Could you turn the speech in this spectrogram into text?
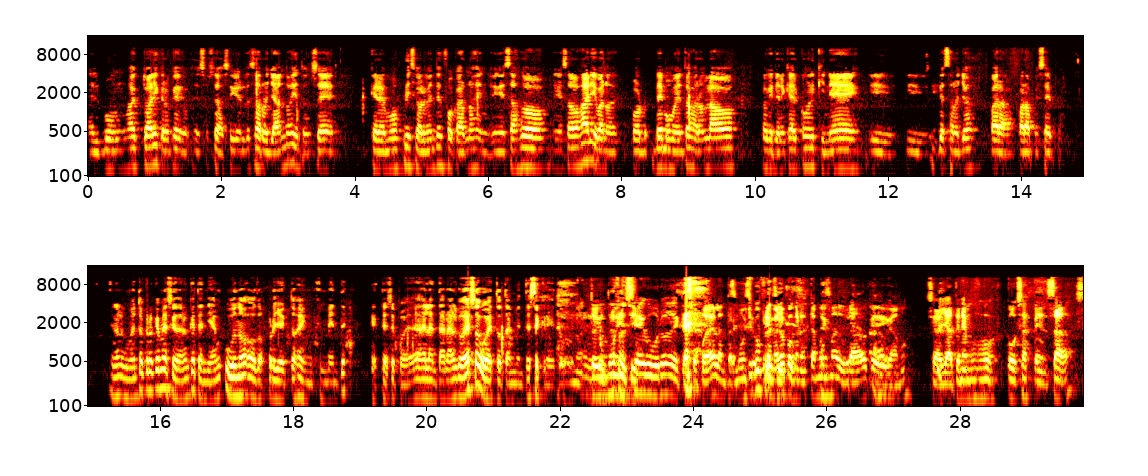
el boom actual y creo que eso se va a seguir desarrollando y entonces queremos principalmente enfocarnos en, en esas dos en esas dos áreas y bueno, de, por, de momento dejar a un lado lo que tiene que ver con el Kinect y, y desarrollos para, para PC. pues. En algún momento creo que mencionaron que tenían uno o dos proyectos en, en mente. Este, ¿Se puede adelantar algo de eso o es totalmente secreto? No estoy muy seguro de que se puede adelantar mucho, primero porque no está muy madurado, que digamos. O sea, ya tenemos cosas pensadas,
